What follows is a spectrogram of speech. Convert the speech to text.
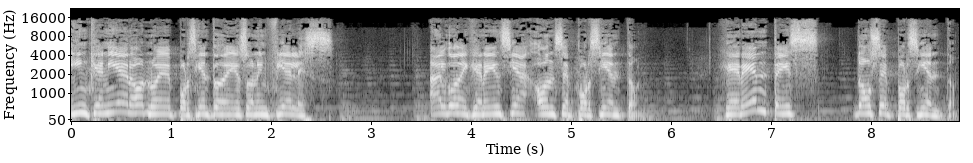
Ingeniero, 9% de ellos son infieles. Algo de gerencia, 11%. Gerentes, 12%.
